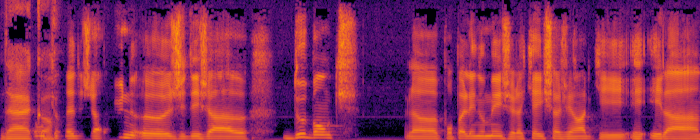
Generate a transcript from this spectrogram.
D'accord. Donc, on a déjà une, euh, j'ai déjà euh, deux banques. Là, pour pas les nommer, j'ai la Caixa Gérald qui est, et, et la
